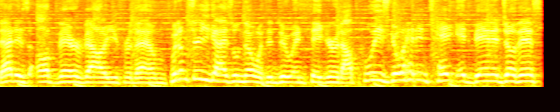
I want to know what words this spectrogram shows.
That is up their value for them. But I'm sure you guys will know what to do and figure it out. Please go ahead and take advantage of this.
